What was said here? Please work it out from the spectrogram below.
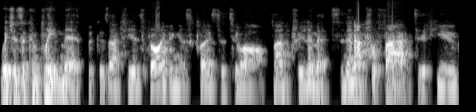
Which is a complete myth because actually it's driving us closer to our planetary limits. And in actual fact, if you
